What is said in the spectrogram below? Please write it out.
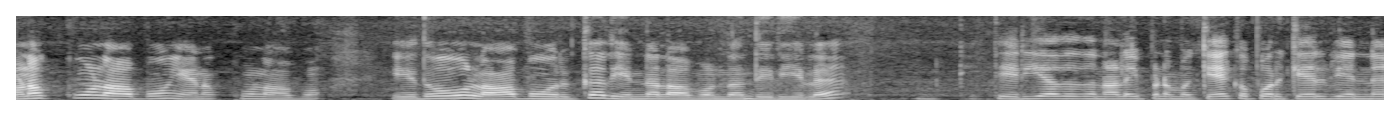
உனக்கும் லாபம் எனக்கும் லாபம். ஏதோ லாபம் இருக்குது அது என்ன லாபம் தான் தெரியல. தெரியாததுனால இப்போ நம்ம கேட்க போகிற கேள்வி என்ன?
